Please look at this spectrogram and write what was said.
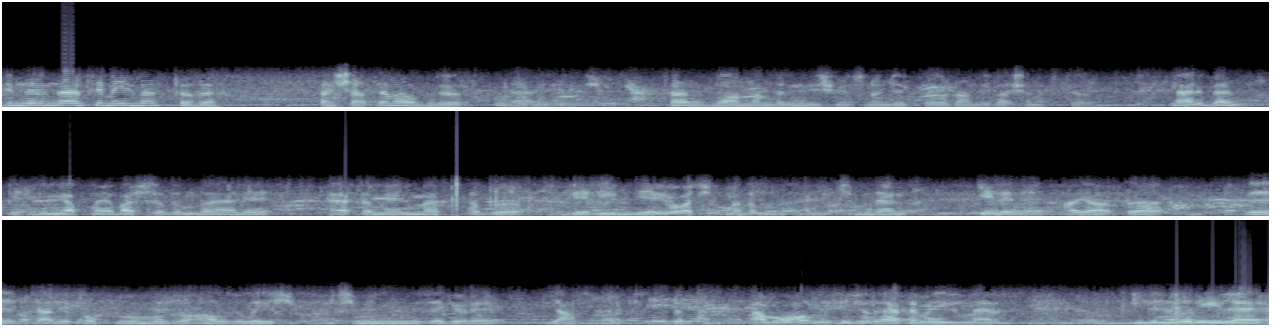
Filmlerinde Ertem Eğilmez tadı ben şahsen algılıyorum. Yani sen bu anlamda ne düşünüyorsun? Öncelikle oradan bir başlamak istiyorum. Yani ben film yapmaya başladığımda yani Ertem Elmez tadı vereyim diye yola çıkmadım. Yani içimden geleni hayata ve kendi toplumumuzu algılayış biçimimize göre yansıtmak istedim. Ama o neticede Ertem Elmez filmleriyle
